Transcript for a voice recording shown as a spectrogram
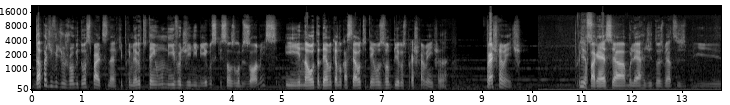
Dá pra dividir o jogo em duas partes, né? Que primeiro tu tem um nível de inimigos, que são os lobisomens, e na outra demo, que é no castelo, tu tem os vampiros praticamente, né? Praticamente. Porque Isso. aparece a mulher de 2 metros e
